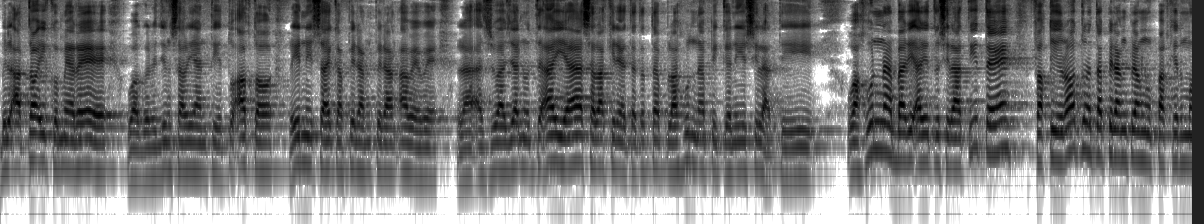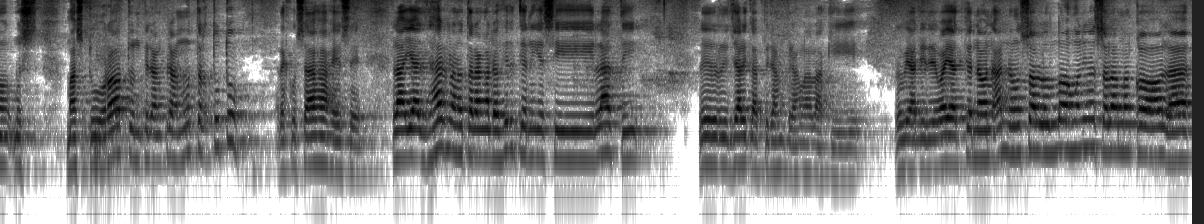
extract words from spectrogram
Bil atau iku mere. Wajeng salanti itu atau Rini saya ka pirang-pirang awew lawajan aya salah tetap lahun na pikeni silati. Wahunna bari itu silati teh faqiratun tetap pirang-pirang mufakir mus masturatun pirang-pirang nu tertutup. Rek usaha hese. La yazhar nu terang ngadohirkeun si lati. Lirijali ka pirang-pirang lalaki. Ruwiya diriwayatkeun naon anhu sallallahu alaihi wasallam qala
